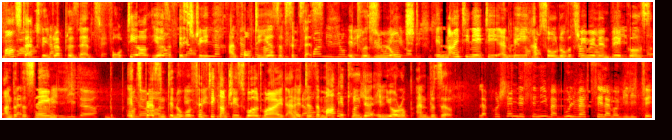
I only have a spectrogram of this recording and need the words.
Master actually represents 40 years of history and 40 years of success. It was launched in 1980 and we have sold over 3 million vehicles under this name. It's present in over 50 countries worldwide and it is a market leader in Europe and Brazil. La prochaine décennie va bouleverser la mobilité.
